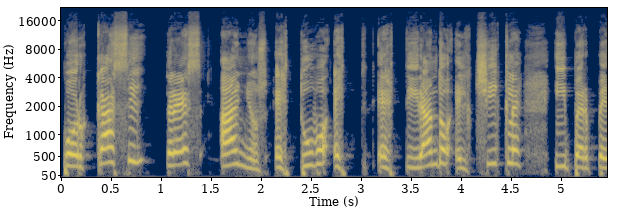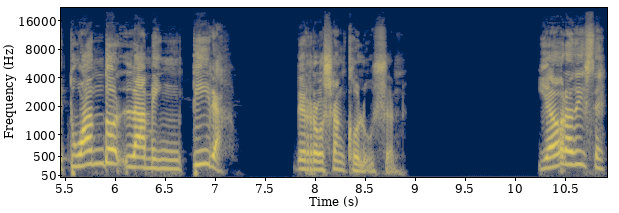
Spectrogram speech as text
por casi tres años estuvo est- estirando el chicle y perpetuando la mentira de Russian Collusion. Y ahora dice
